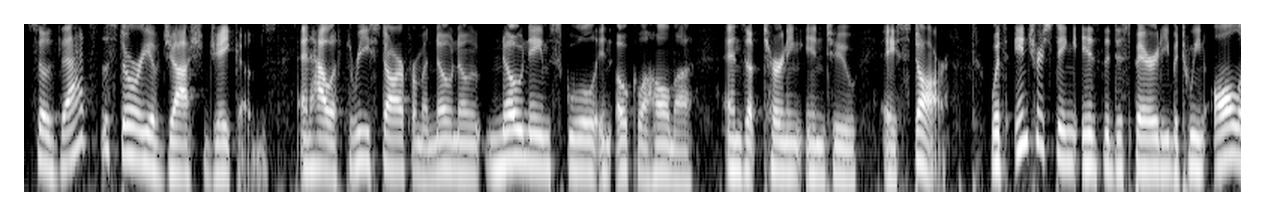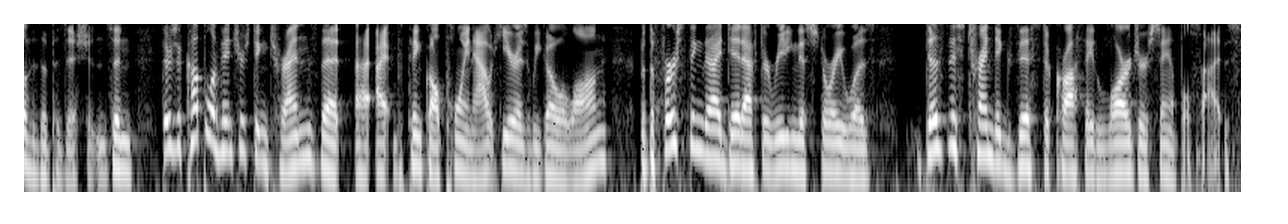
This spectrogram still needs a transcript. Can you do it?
So that's the story of Josh Jacobs and how a three star from a no no no name school in Oklahoma ends up turning into a star. What's interesting is the disparity between all of the positions, and there's a couple of interesting trends that uh, I think I'll point out here as we go along. But the first thing that I did after reading this story was does this trend exist across a larger sample size?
